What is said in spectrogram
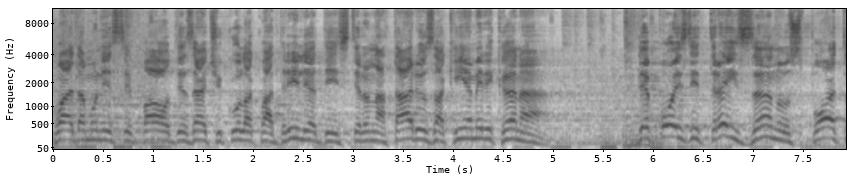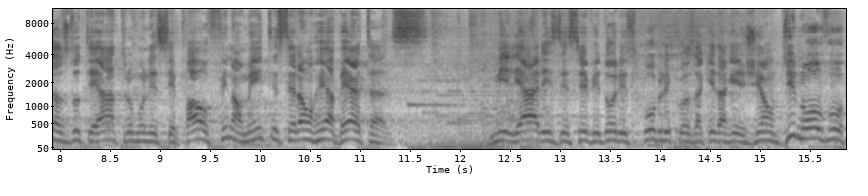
Guarda Municipal desarticula quadrilha de estelionatários aqui em Americana. Depois de três anos, portas do Teatro Municipal finalmente serão reabertas. Milhares de servidores públicos aqui da região, de novo,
